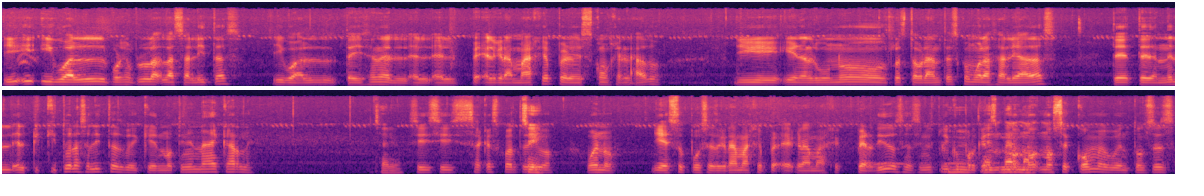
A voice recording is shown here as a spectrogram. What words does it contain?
Y, y- igual, por ejemplo, la- las alitas, igual te dicen el, el, el, el gramaje, pero es congelado. Y, y en algunos restaurantes como las aliadas, te, te dan el, el piquito de las alitas, güey, que no tiene nada de carne. En serio. Sí, sí, sacas cuál te Sí. digo. Bueno, y eso pues es gramaje, eh, gramaje perdido, o sea, ¿sí me explico? Porque no, no, no se come, güey, entonces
